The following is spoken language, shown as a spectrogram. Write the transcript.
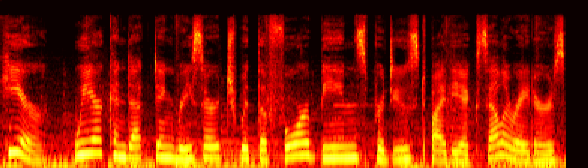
Here, we are conducting research with the four beams produced by the accelerators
